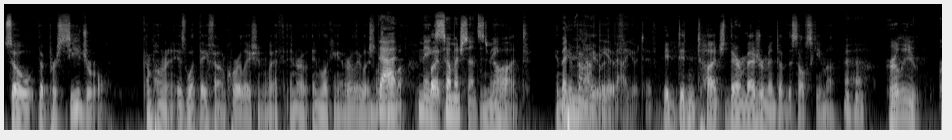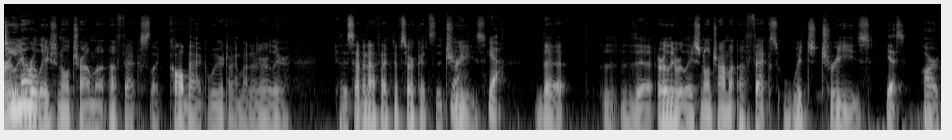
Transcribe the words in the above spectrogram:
So the procedural component is what they found correlation with in, ear- in looking at early relational that trauma. makes but so much sense to me. Not in but the not evaluative. the evaluative. It didn't touch their measurement of the self schema. Uh-huh. Early you early know- relational trauma affects like callback. We were talking about it earlier. The seven affective circuits, the trees. Yeah. The the early relational trauma affects which trees Yes. are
